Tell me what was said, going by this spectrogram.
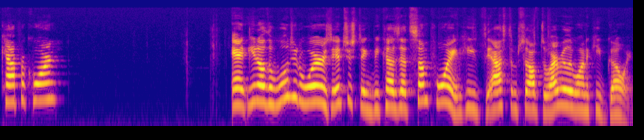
Capricorn. And you know, the Wounded Warrior is interesting because at some point he asked himself, Do I really want to keep going?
